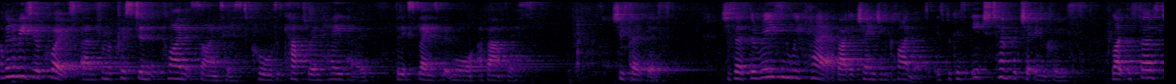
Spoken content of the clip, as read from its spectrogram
I'm going to read you a quote um, from a Christian climate scientist called Katharine Hayhoe that explains a bit more about this. She said this She says, The reason we care about a changing climate is because each temperature increase, like the first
